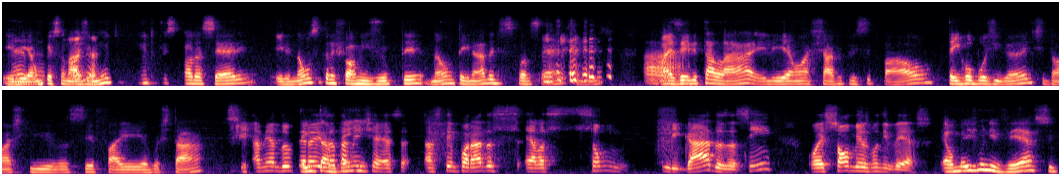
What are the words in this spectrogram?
ele é, é um personagem muito, muito principal da série, ele não se transforma em Júpiter, não tem nada de fanservice Ah. Mas ele tá lá, ele é uma chave principal, tem robô gigante, então acho que você vai gostar. A minha dúvida tem era exatamente também... essa. As temporadas, elas são ligadas assim? Ou é só o mesmo universo? É o mesmo universo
